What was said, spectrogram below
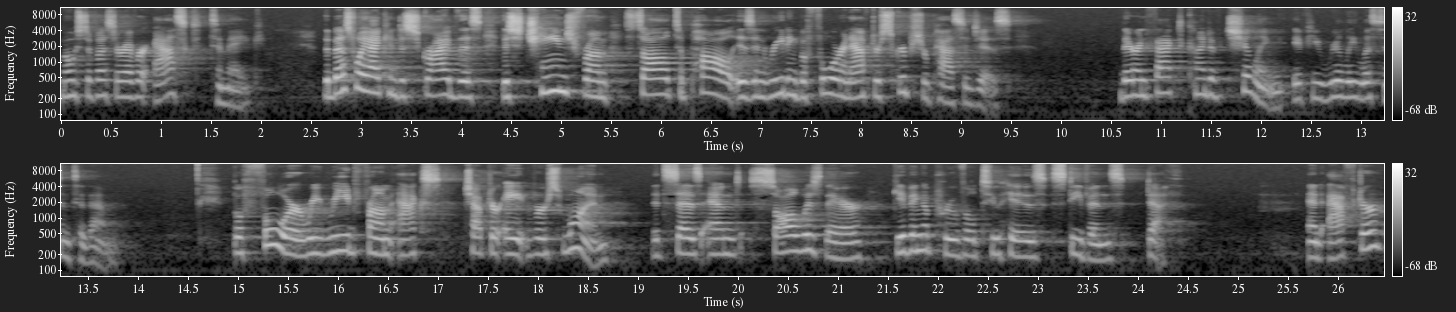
most of us are ever asked to make. The best way I can describe this, this change from Saul to Paul is in reading before and after scripture passages. They're, in fact, kind of chilling if you really listen to them. Before, we read from Acts chapter 8, verse 1. It says, And Saul was there giving approval to his, Stephen's, death. And after,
